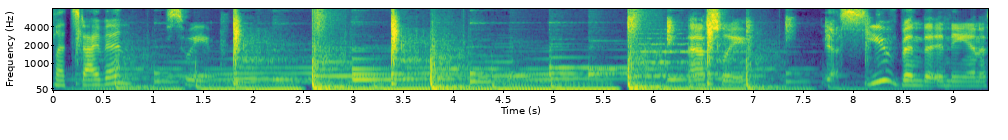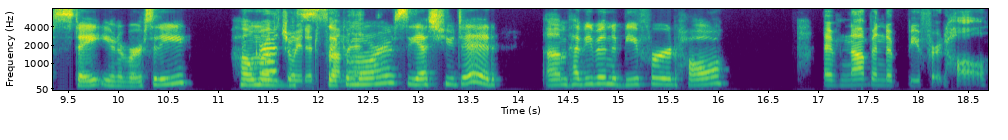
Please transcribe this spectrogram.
Let's dive in. Sweet. Ashley, Yes. you've been to Indiana State University, home of the graduated from it. Sycamores. Yes, you did. Um, have you been to Burford Hall? I have not been to Burford Hall.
